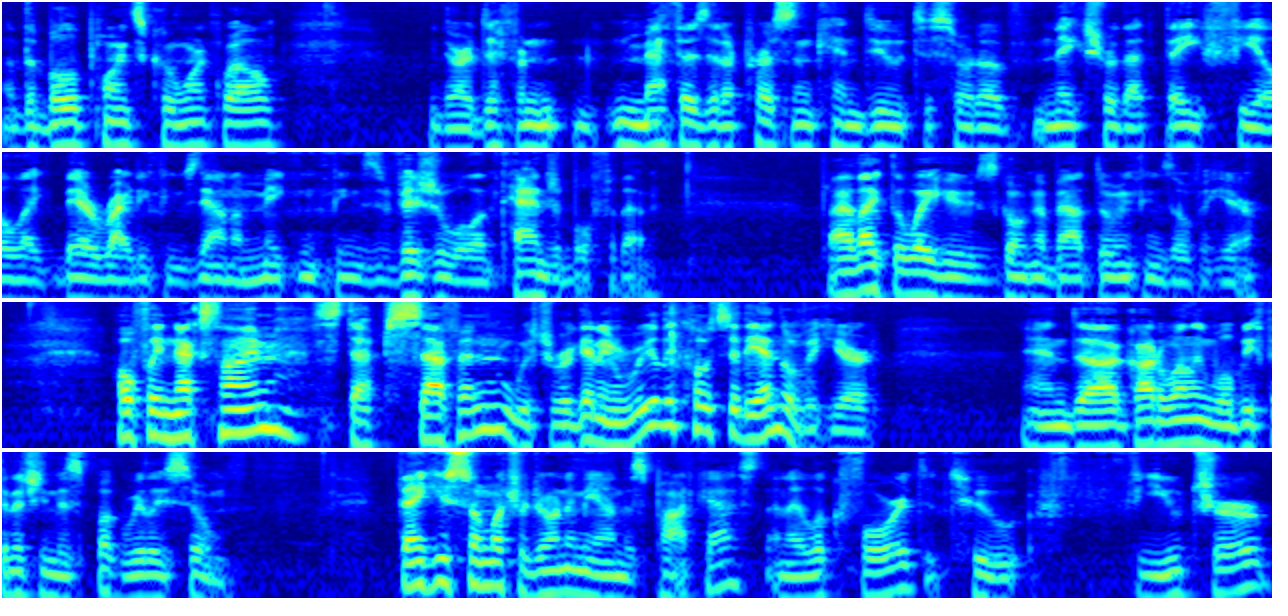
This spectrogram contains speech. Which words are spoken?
The bullet points could work well. There are different methods that a person can do to sort of make sure that they feel like they're writing things down and making things visual and tangible for them. But I like the way he's going about doing things over here. Hopefully, next time, step seven, which we're getting really close to the end over here. And uh, God willing, we'll be finishing this book really soon. Thank you so much for joining me on this podcast, and I look forward to future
